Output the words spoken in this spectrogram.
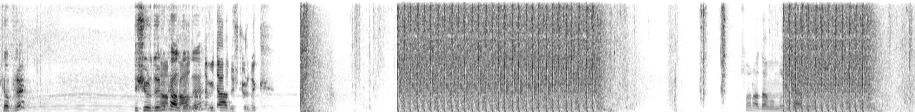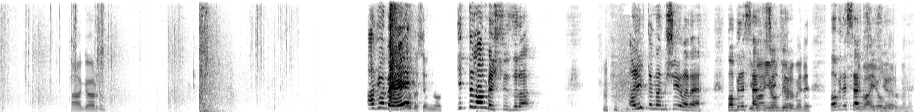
Köprü? Düşürdüğümü Tamam, kaldırdı. kaldırdı, Bir daha düşürdük. Son adamımız nerede? Ha gördüm. Aga O be! da senin olsun. Gitti lan 500 lira. Ayıp denen bir şey var ha. İban selfie çekiyor. yolluyorum Enes. De selfie çekiyor. yolluyorum Enes.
